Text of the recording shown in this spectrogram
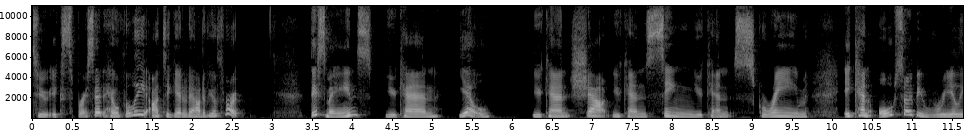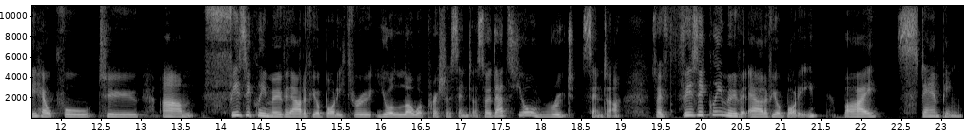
to express it healthily are to get it out of your throat. This means you can yell, you can shout, you can sing, you can scream. It can also be really helpful to um, physically move it out of your body through your lower pressure center. So that's your root center. So physically move it out of your body by stamping,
